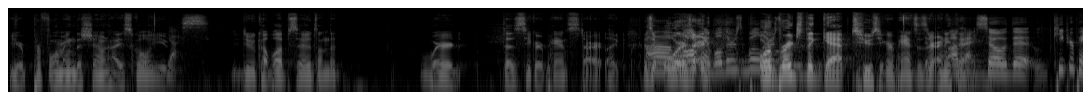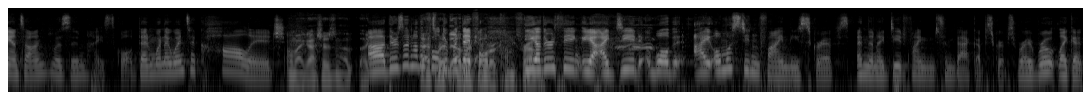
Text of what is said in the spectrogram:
you're performing the show in high school. You Yes. you do a couple episodes on the where does Secret Pants start? Like, is there Uh, or well, is there okay, well, there's well, or there's, bridge the gap to Secret Pants? Is there anything? Okay, so the Keep Your Pants On was in high school. Then when I went to college, oh my gosh, there's another. Like, uh, there's another folder. the but other folder comes from. The other thing, yeah, I did. Well, the, I almost didn't find these scripts, and then I did find some backup scripts where I wrote like a,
